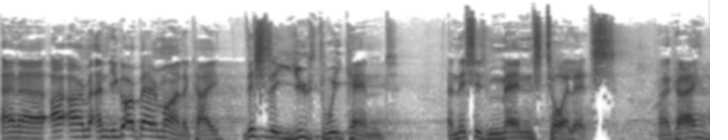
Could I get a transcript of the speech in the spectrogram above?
And, uh, I, I, and you've got to bear in mind, okay, this is a youth weekend, and this is men's toilets, okay?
